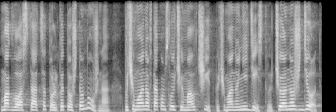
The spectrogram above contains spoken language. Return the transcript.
могло остаться только то, что нужно. Почему оно в таком случае молчит? Почему оно не действует? Чего оно ждет?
